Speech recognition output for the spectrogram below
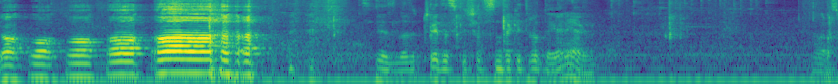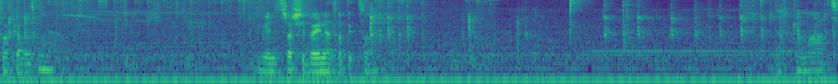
O, o, o, o, o! Jezu, dlaczego te screenshoty są takie trudne? Ja nie wiem. Dobra, smoka wezmę. W międzyczasie bej na co? Darka marca.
